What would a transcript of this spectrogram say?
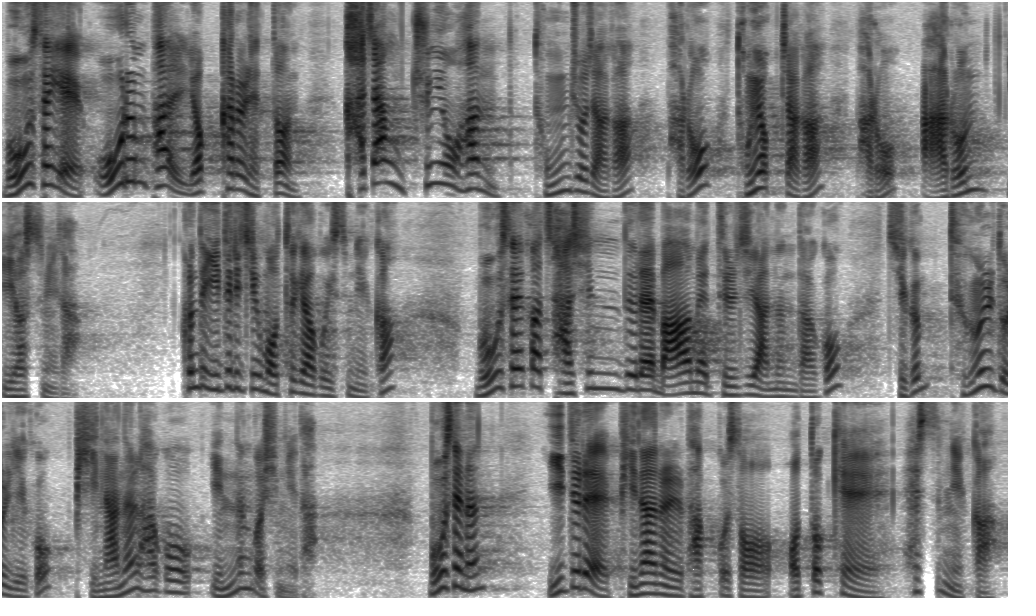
모세의 오른팔 역할을 했던 가장 중요한 동조자가 바로 동역자가 바로 아론이었습니다. 그런데 이들이 지금 어떻게 하고 있습니까? 모세가 자신들의 마음에 들지 않는다고 지금 등을 돌리고 비난을 하고 있는 것입니다. 모세는 이들의 비난을 받고서 어떻게 했습니까?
